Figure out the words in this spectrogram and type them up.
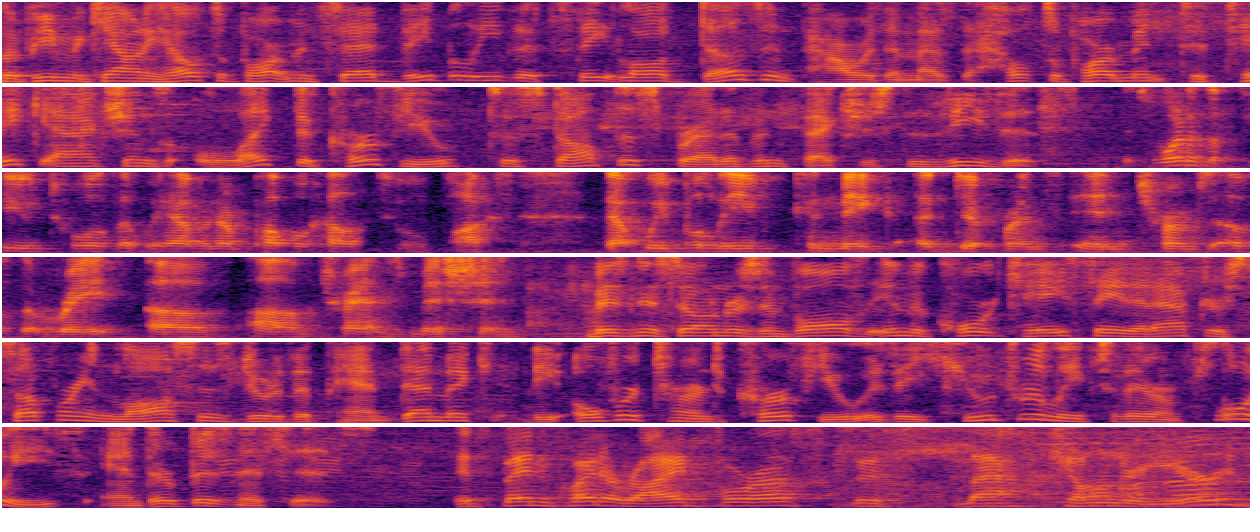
The Pima County Health Department said they believe that state law does empower them as the health department to take actions like the curfew to stop the spread of infectious diseases. It's one of the few tools that we have in our public health toolbox that we believe can make a difference in terms of the rate of um, transmission. Business owners involved in the court case say that after suffering losses due to the pandemic, the overturned curfew is a huge relief to their employees and their businesses. It's been quite a ride for us this last calendar year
